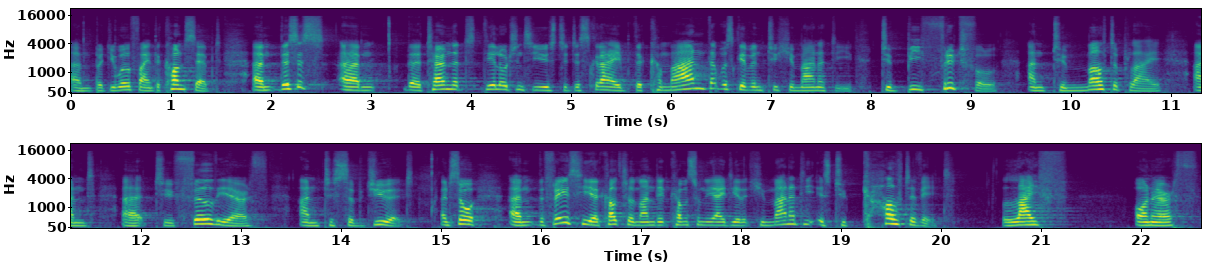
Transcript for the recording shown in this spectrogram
um, but you will find the concept. Um, this is um, the term that theologians use to describe the command that was given to humanity to be fruitful and to multiply and uh, to fill the earth and to subdue it. And so um, the phrase here, cultural mandate, comes from the idea that humanity is to cultivate life on earth.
